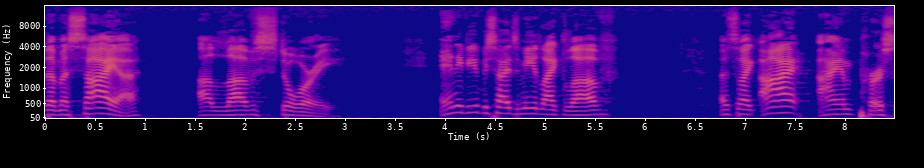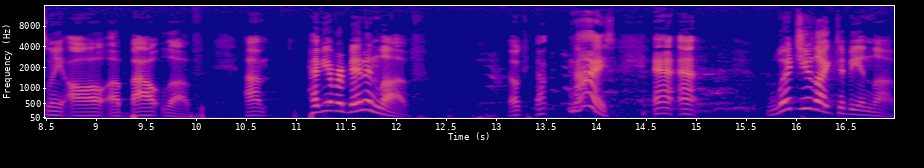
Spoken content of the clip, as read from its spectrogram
The Messiah, a Love Story. Any of you besides me like love? It's like I, I am personally all about love. Um, have you ever been in love? Okay, oh, nice. Uh, uh, would you like to be in love?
